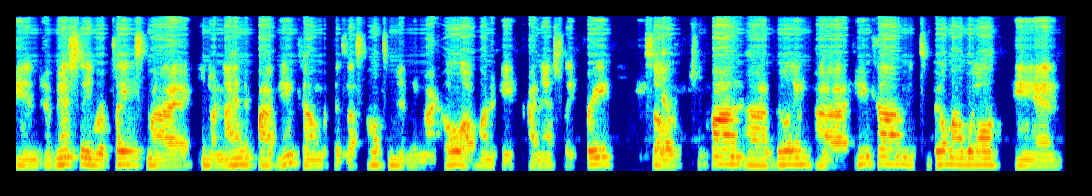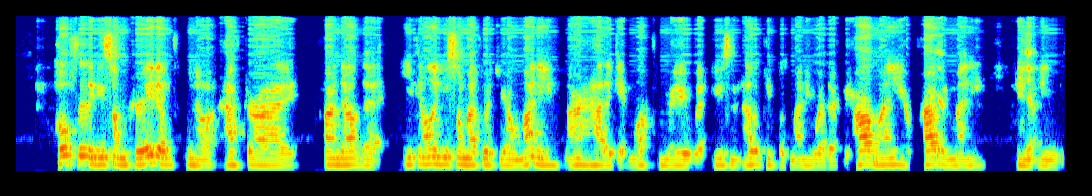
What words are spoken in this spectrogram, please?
and eventually replace my, you know, nine to five income because that's ultimately my goal. I want to be financially free. So yeah. keep on uh, building uh, income to build my wealth and hopefully do something creative, you know, after I find out that you can only do so much with your own money, learn how to get more familiar with using other people's money, whether it be hard money or private yeah. money, and, yeah. and,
